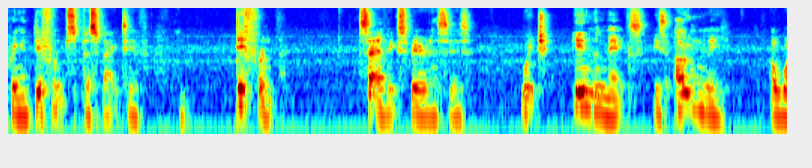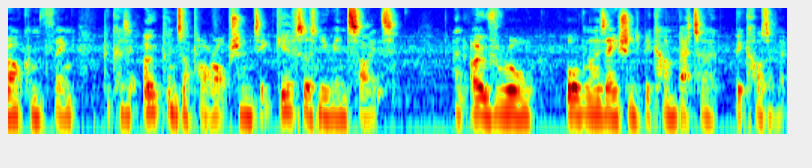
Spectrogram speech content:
bring a different perspective, a different set of experiences, which in the mix is only a welcome thing because it opens up our options, it gives us new insights, and overall organisations become better because of it.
